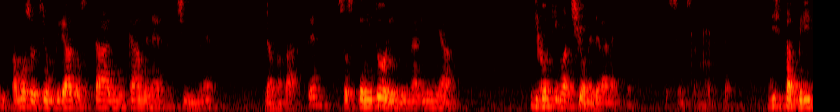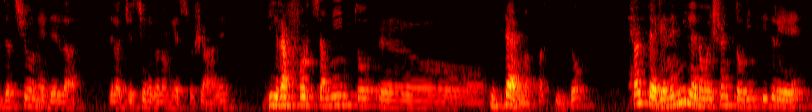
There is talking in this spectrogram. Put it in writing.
il famoso triumvirato Stalin, Kamenev, Zimnev, da una parte, sostenitori di una linea di continuazione della NEP, essenzialmente, di stabilizzazione della, della gestione economica e sociale, di rafforzamento eh, interno al partito, tant'è che nel 1923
